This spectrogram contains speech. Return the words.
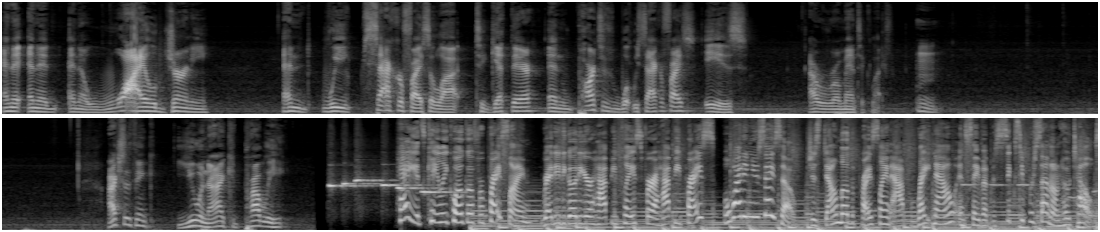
and a, and a, and a wild journey. And we sacrifice a lot to get there. And parts of what we sacrifice is our romantic life. Mm. I actually think you and I could probably Hey, it's Kaley Cuoco for Priceline. Ready to go to your happy place for a happy price? Well, why didn't you say so? Just download the Priceline app right now and save up to 60% on hotels.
